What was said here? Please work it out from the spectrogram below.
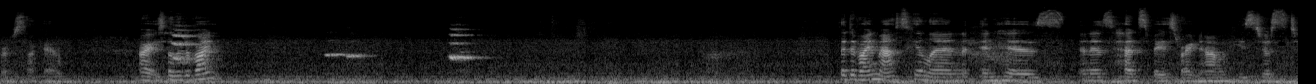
for a second. All right, so the divine. The divine masculine in his in his headspace right now. He's just.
